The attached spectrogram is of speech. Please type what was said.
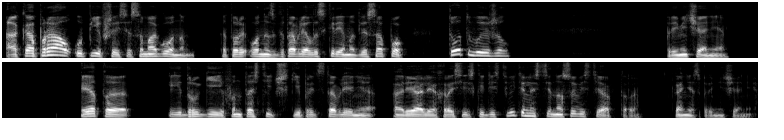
А капрал, упившийся самогоном, который он изготовлял из крема для сапог, тот выжил. Примечание. Это и другие фантастические представления о реалиях российской действительности на совести автора. Конец примечания.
